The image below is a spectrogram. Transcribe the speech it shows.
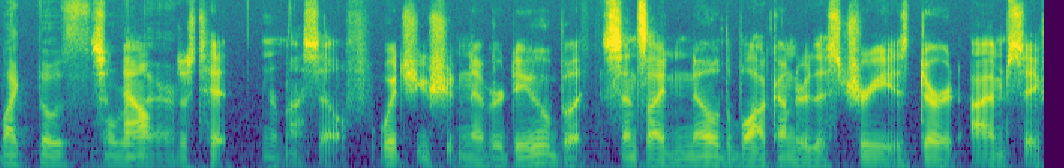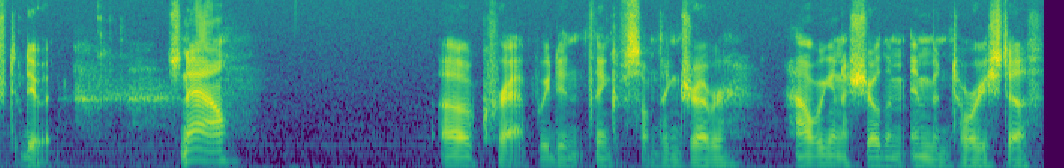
Like those So over now there. Just hit under myself, which you should never do, but since I know the block under this tree is dirt, I'm safe to do it. So now, oh crap, we didn't think of something, Trevor. How are we going to show them inventory stuff?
